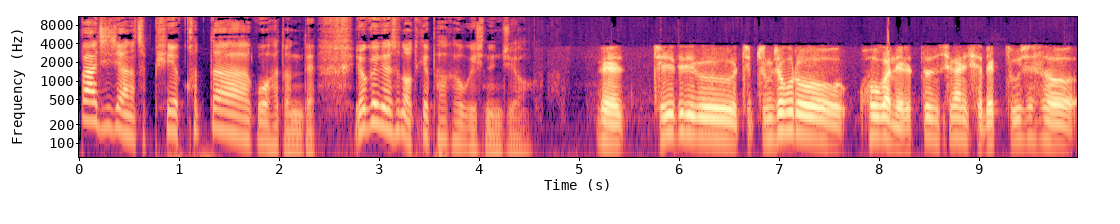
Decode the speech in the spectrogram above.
빠지지 않아서 피해 컸다고 하던데 여기에 대해서는 어떻게 파악하고 계시는지요? 네, 저희들이 그 집중적으로 호우가 내렸던 시간이 새벽 2시에서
